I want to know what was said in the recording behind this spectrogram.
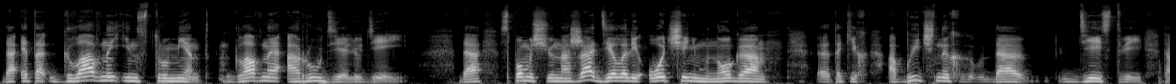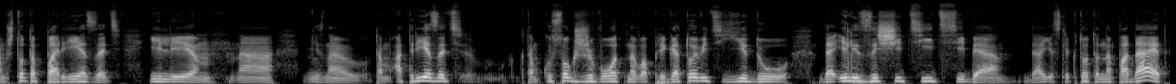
Да, это главный инструмент, главное орудие людей. Да, с помощью ножа делали очень много э, таких обычных, да, действий, там что-то порезать или, а, не знаю, там отрезать там кусок животного, приготовить еду, да, или защитить себя, да, если кто-то нападает,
